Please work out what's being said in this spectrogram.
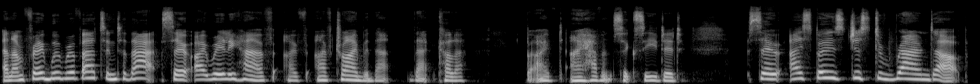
and I'm afraid we're reverting to that. So I really have I've I've tried with that that color, but I I haven't succeeded. So I suppose just to round up,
